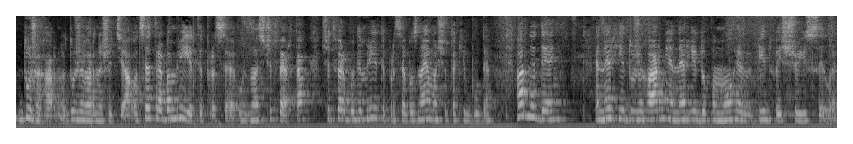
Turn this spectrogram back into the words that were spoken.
дуже гарно, дуже гарне життя. Оце треба мріяти про це. У нас четвер, так? Четвер буде мріяти про це, бо знаємо, що так і буде. Гарний день. Енергії дуже гарні, енергії допомоги від вищої сили.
